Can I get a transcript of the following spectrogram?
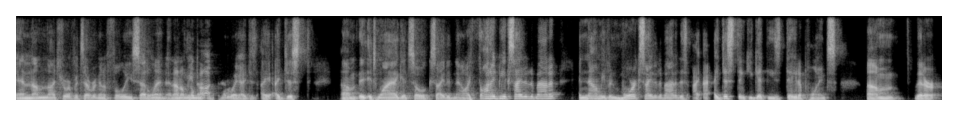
And I'm not sure if it's ever going to fully settle in. And I don't mean that in that way. I just I I just um, it, it's why I get so excited now. I thought I'd be excited about it, and now I'm even more excited about it. Is I I just think you get these data points um, that are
